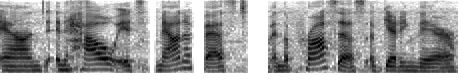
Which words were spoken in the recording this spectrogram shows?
and and how it's manifest and the process of getting there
